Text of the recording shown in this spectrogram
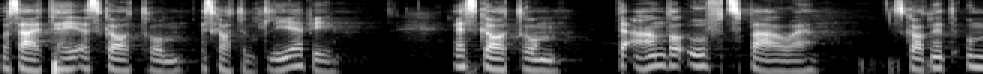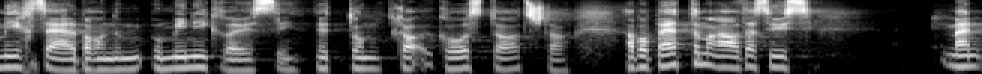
wo sagt, hey, es geht darum, es geht um die Liebe. Es geht darum, den anderen aufzubauen. Es geht nicht um mich selber und um, um meine Größe, nicht darum, groß da zu stehen. Aber beten wir auch, dass uns, meine,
